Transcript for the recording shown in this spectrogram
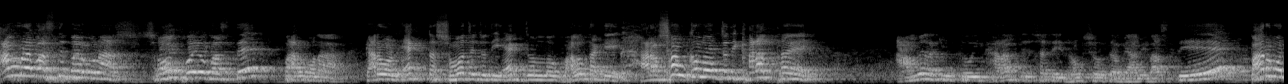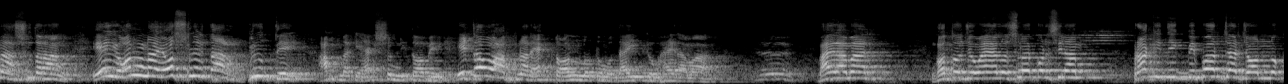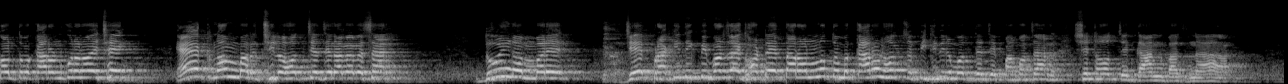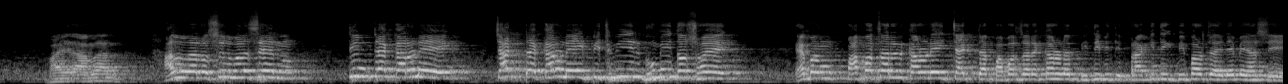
আমরা বাঁচতে পারব না সব হয়েও বাঁচতে পারব না। কারণ একটা সমাজে যদি একজন লোক ভালো থাকে, আর অসংখ্য লোক যদি খারাপ থাকে, আমরা কিন্তু ওই খারাপদের সাথে ধ্বংস হতে হবে। আমি বাঁচতে পারব না। সুতরাং এই অন্যায়, অশ্লীলতার বিরুদ্ধে আপনাকে অ্যাকশন নিতে হবে। এটাও আপনার একটা অন্যতম দায়িত্ব, ভাইয়ের আমার। আমার গত জমায় আলোচনা করেছিলাম, প্রাকৃতিক বিপর্যয়ের যে অন্যতম কারণগুলো রয়েছে। এক নম্বর ছিল হচ্ছে জেনা ব্যবসার দুই নম্বরে যে প্রাকৃতিক বিপর্যয় ঘটে, তার অন্যতম কারণ হচ্ছে পৃথিবীর মধ্যে যে পাপাচার, সেটা হচ্ছে গান বাজনা। ভাইরা আমার, আল্লাহ রসুল বলেছেন, তিনটা কারণে, চারটা কারণে এই পৃথিবীর ভূমিধস হয়ে এবং পাপাচারের কারণে, এই চারটা পাপাচারের কারণে পৃথিবীতে প্রাকৃতিক বিপর্যয় নেমে আসে।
